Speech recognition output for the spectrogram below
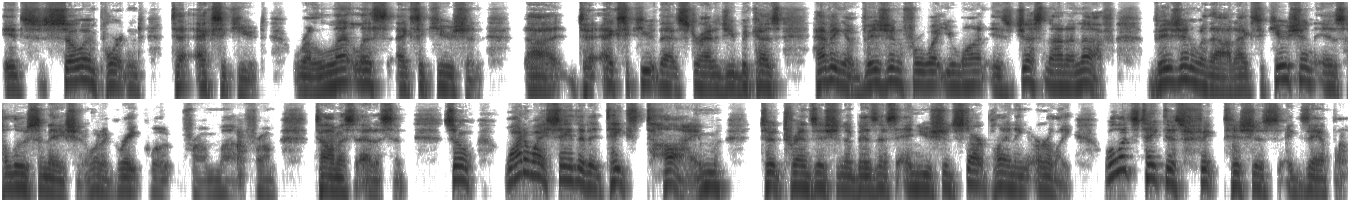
it's so important to execute, relentless execution uh, to execute that strategy because having a vision for what you want is just not enough. Vision without execution is hallucination. What a great quote from uh, from Thomas Edison. So, why do I say that it takes time to transition a business and you should start planning early. Well, let's take this fictitious example.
